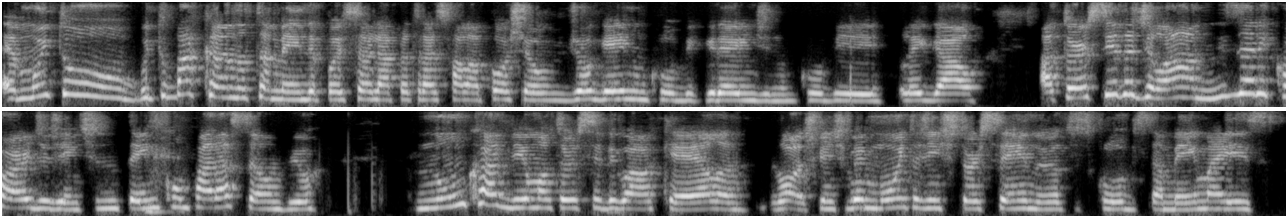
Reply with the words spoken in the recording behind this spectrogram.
é muito muito bacana também depois você olhar para trás e falar, poxa, eu joguei num clube grande, num clube legal. A torcida de lá, misericórdia, gente, não tem comparação, viu? Nunca vi uma torcida igual aquela. Lógico, a gente vê muita gente torcendo em outros clubes também, mas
